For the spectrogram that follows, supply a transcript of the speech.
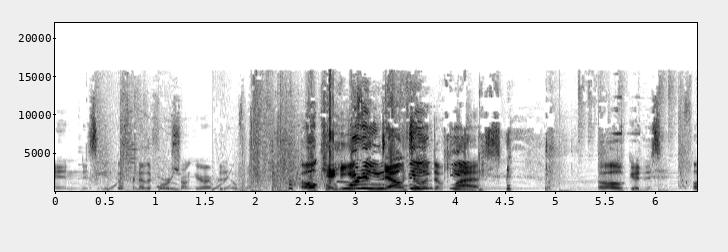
And is he going to go for another four strong here? I really hope not. Okay, he What gets you it down tilt into thinking? flash. Oh, goodness. Okay.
